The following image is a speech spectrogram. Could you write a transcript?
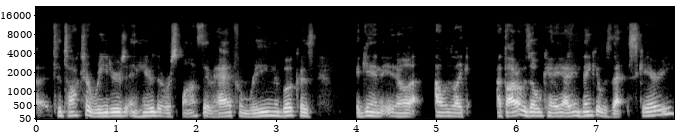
uh, to talk to readers and hear the response they've had from reading the book because again, you know, I was like I thought it was okay. I didn't think it was that scary,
